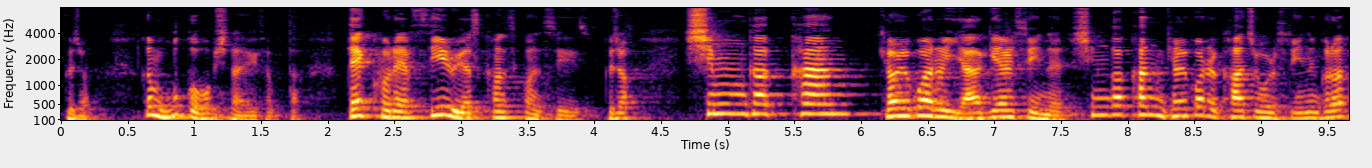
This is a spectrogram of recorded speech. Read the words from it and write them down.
그죠? 그럼 묶어 봅시다. 여기서부터. That could have serious consequences. 그죠? 심각한 결과를 이야기할 수 있는, 심각한 결과를 가져올 수 있는 그런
